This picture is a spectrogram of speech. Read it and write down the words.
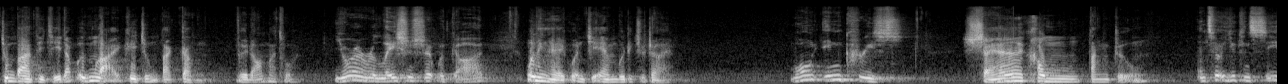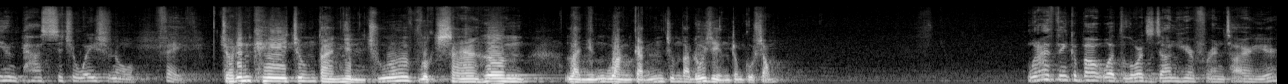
chúng ta thì chỉ đáp ứng lại khi chúng ta cần người đó mà thôi. Your relationship with God Mối liên hệ của anh chị em với Đức Chúa Trời won't increase sẽ không tăng trưởng until you can see Him past situational faith. cho đến khi chúng ta nhìn Chúa vượt xa hơn là những hoàn cảnh chúng ta đối diện trong cuộc sống. When I think about what the Lord's done here for an entire year,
